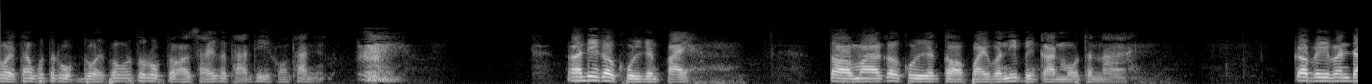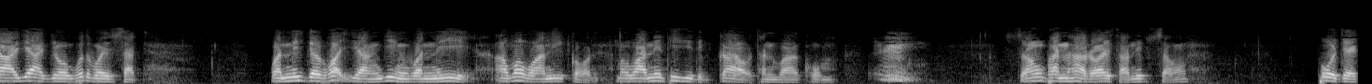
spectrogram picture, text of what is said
ด้วยทั้งพุทธรูปด้วย เพราะพุทธรูปต้องอาศัยสถานที่ของท่านอันนี้ก็คุยกันไป ต่อมาก็คุยกันต่อไป วันนี้เป็นการโมทนา ก็ไปบรรดาญาโยมพุทธบริษัท วันนี้เฉพาะอย่างยิ่งวันนี้ เอาเมื่อวานนี้ก่อน เมื่อวานนี้ที่ยี่สิบเก้าธันวาคมสองพันห้าร้อยสามสิบสอง ผู้จัด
